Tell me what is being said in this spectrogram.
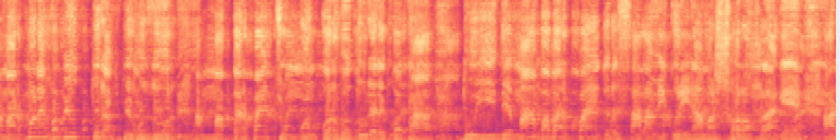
আমার মনে হবে উত্তর আসবে, হুজুর। আম্মা আব্বার পায়ে চুম্বন করব, দূরের কথা। দুই ঈদে মা বাবার পায়ে ধরে সালামি করি না, আমার শরম লাগে। আর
